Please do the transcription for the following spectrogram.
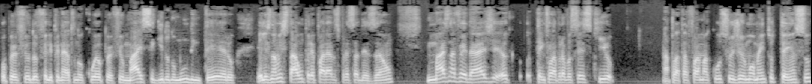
O perfil do Felipe Neto no cu é o perfil mais seguido do mundo inteiro. Eles não estavam preparados para essa adesão. Mas, na verdade, eu tenho que falar para vocês que a plataforma Cu surgiu em um momento tenso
